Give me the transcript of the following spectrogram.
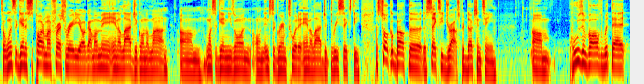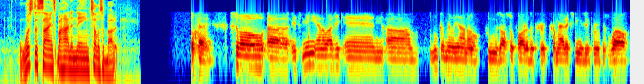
So once again, this is part of my fresh radio. I got my man Analogic on the line. Um, once again, he's on on Instagram, Twitter, Analogic360. Let's talk about the the Sexy Drops production team. Um, who's involved with that? What's the science behind the name? Tell us about it. Okay. So uh, it's me, Analogic, and um, Luca Miliano, who is also part of the Chromatics music group as well.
